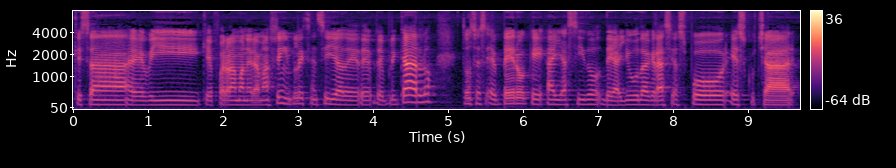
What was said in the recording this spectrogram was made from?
quizá eh, vi que fuera la manera más simple y sencilla de, de, explicarlo. Entonces, espero que haya sido de ayuda. Gracias por escuchar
